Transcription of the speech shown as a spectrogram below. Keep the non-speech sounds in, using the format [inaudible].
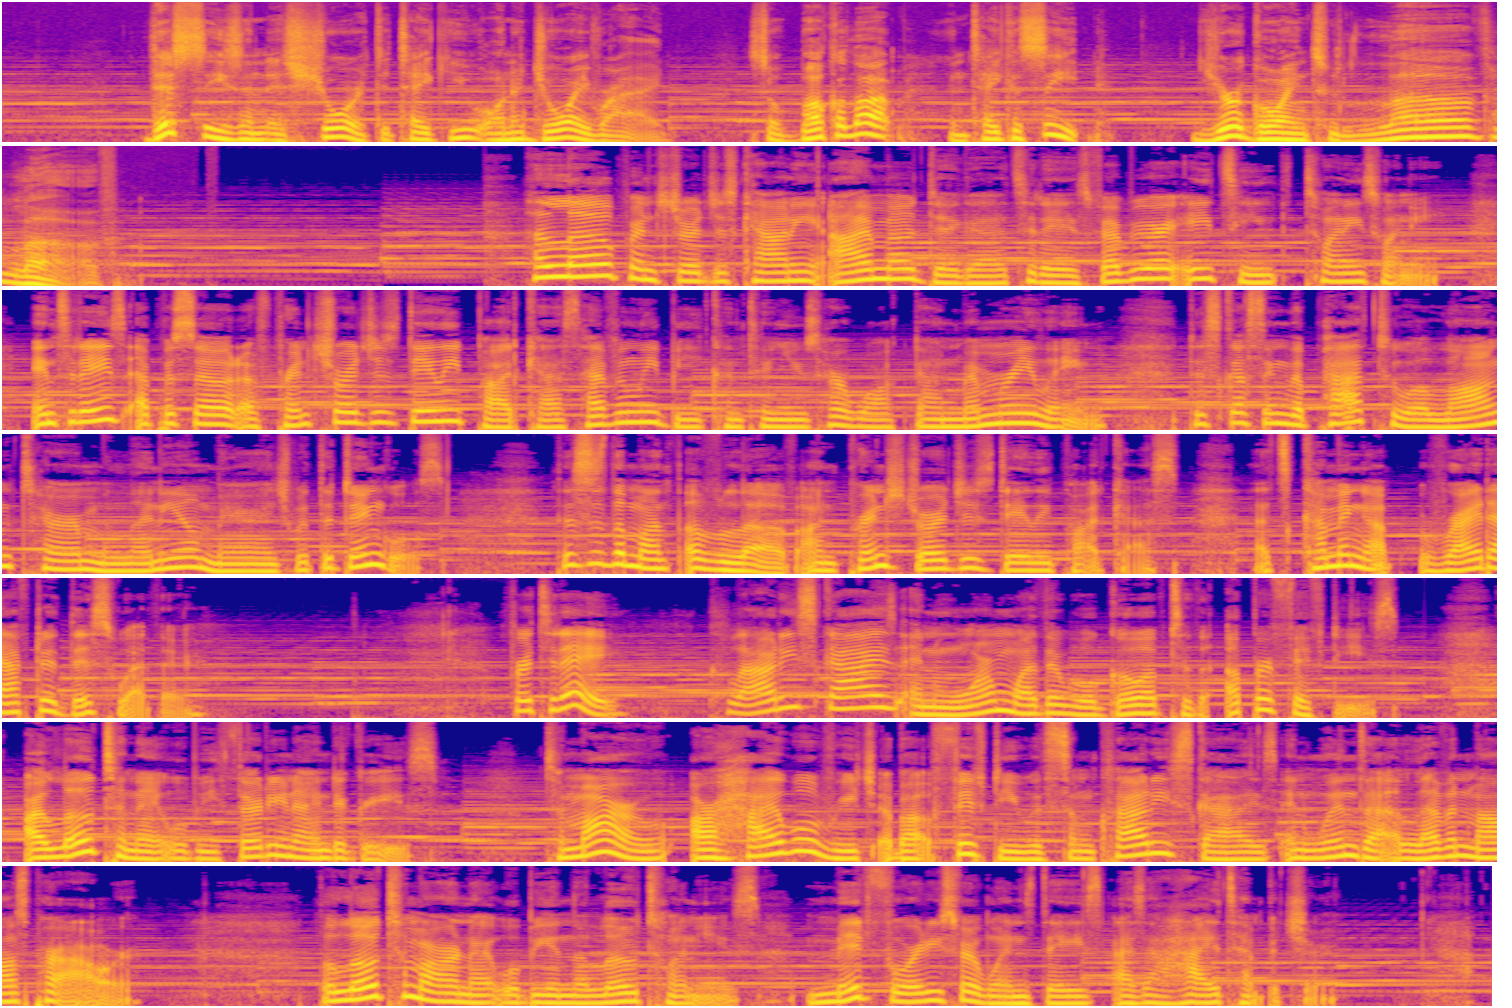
This season is sure to take you on a joyride, so buckle up and take a seat. You're going to love love. Hello, Prince George's County. I'm Mo Digga. Today is February 18th, 2020. In today's episode of Prince George's Daily Podcast, Heavenly B continues her walk down memory lane, discussing the path to a long term millennial marriage with the Dingles. This is the month of love on Prince George's Daily Podcast. That's coming up right after this weather. For today, cloudy skies and warm weather will go up to the upper 50s. Our low tonight will be 39 degrees. Tomorrow, our high will reach about 50 with some cloudy skies and winds at 11 miles per hour. The low tomorrow night will be in the low 20s, mid 40s for Wednesdays as a high temperature.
